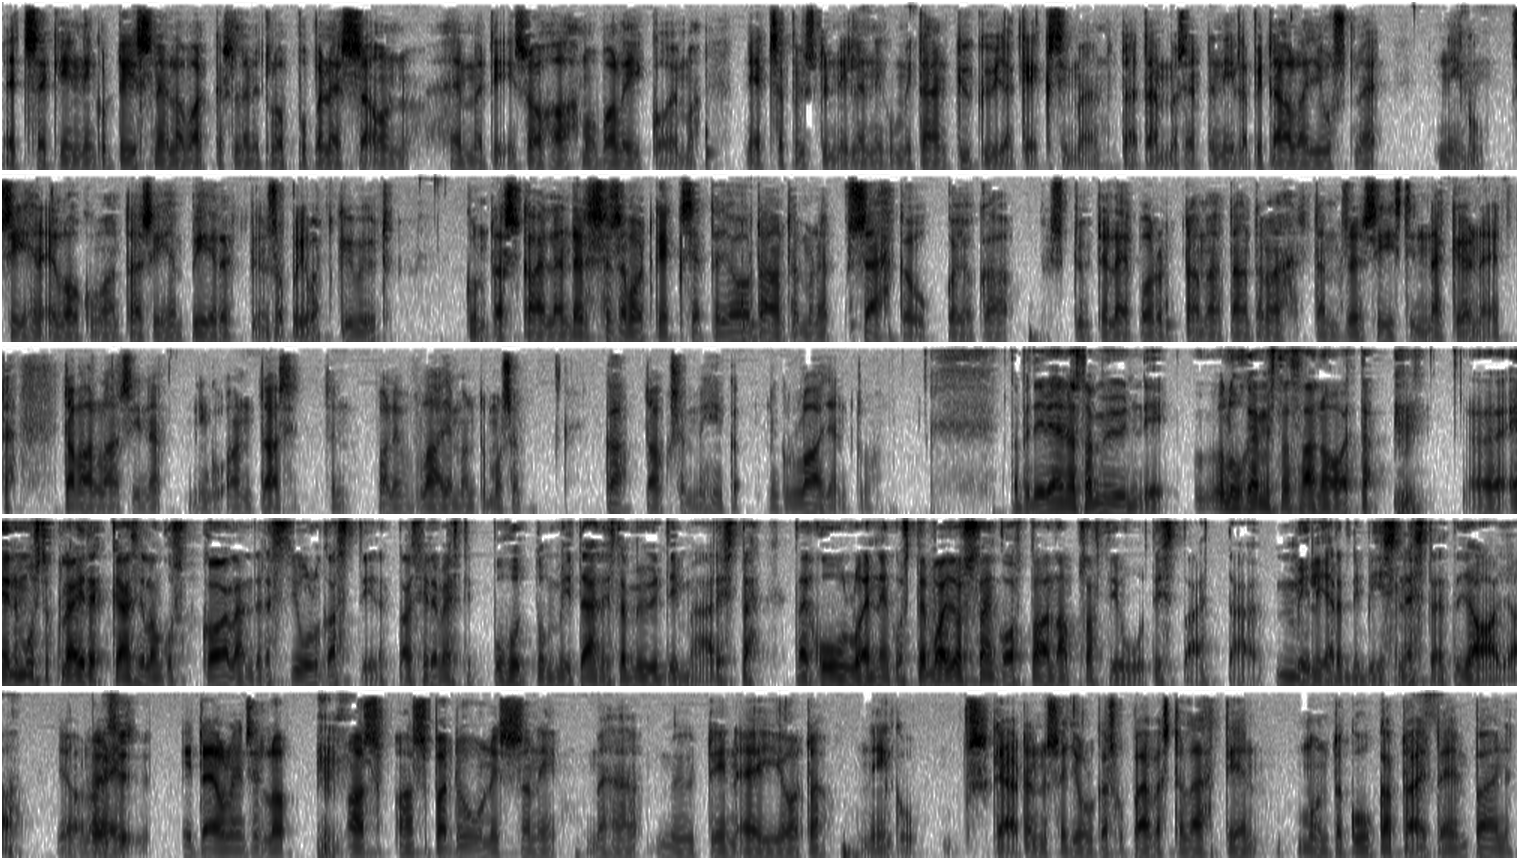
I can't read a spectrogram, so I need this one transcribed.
Että sekin niin kuin Disneyllä, vaikka sillä nyt loppupeleissä on hemmetin iso hahmovalikoima, niin et sä pysty niille niin kuin mitään kykyjä keksimään tai tämmöisiä, että niillä pitää olla just ne niin kuin siihen elokuvaan tai siihen piirrettyyn sopivat kyvyt. Kun taas Skylandersissa sä voit keksiä, että joo, tää on tämmöinen sähköukko, joka pystyy teleporttaamaan, tää on tämä, tämmöisen siistin näköinen, että tavallaan siinä niin kuin antaa sitten paljon laajemman tommosen kattauksen, mihin niin kuin laajentua. Mutta piti vielä noista myynti lukemista sanoa, että en muista kyllä itsekään silloin, kun Skylanders julkaistiin, että olisi hirveästi puhuttu mitään niistä myyntimääristä, tai kuullut ennen kuin sitten vaan jossain kohtaa napsahti uutista, että miljardibisnestä, että jaa jaa. Joo, no se- itse olin silloin As, Aspaduunissa, niin mehän myytiin Eijoota niin kuin käytännössä julkaisupäivästä lähtien monta kuukautta eteenpäin. Et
